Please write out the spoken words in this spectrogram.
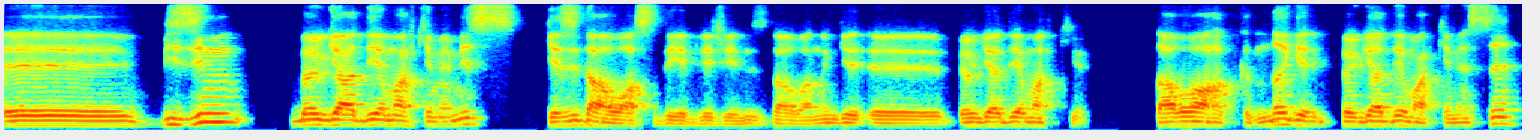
E, bizim Bölge Adliye Mahkememiz Gezi davası diyebileceğiniz davanın e, Bölge Adliye Mahkeme dava hakkında Bölge Adliye Mahkemesi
